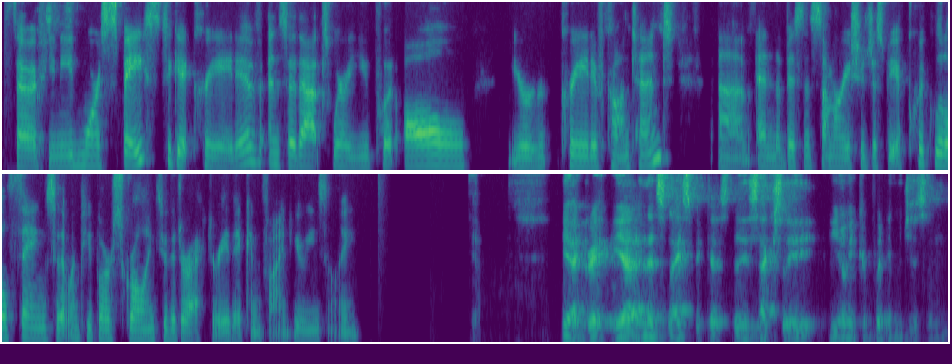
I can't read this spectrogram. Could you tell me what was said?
So if you need more space to get creative, and so that's where you put all your creative content. Um, and the business summary should just be a quick little thing so that when people are scrolling through the directory, they can find you easily. Yeah, yeah, great. Yeah, and it's nice because this actually, you know, you can put images and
